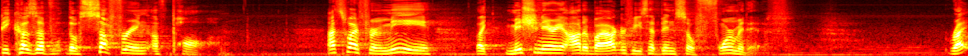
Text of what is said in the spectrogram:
because of the suffering of Paul. That's why, for me, like missionary autobiographies have been so formative. Right?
